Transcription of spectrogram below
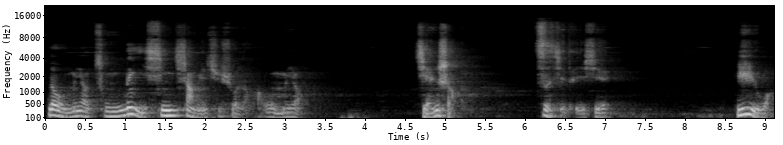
那我们要从内心上面去说的话，我们要减少自己的一些欲望，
